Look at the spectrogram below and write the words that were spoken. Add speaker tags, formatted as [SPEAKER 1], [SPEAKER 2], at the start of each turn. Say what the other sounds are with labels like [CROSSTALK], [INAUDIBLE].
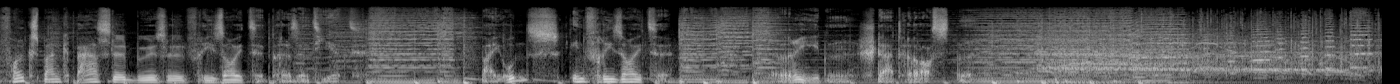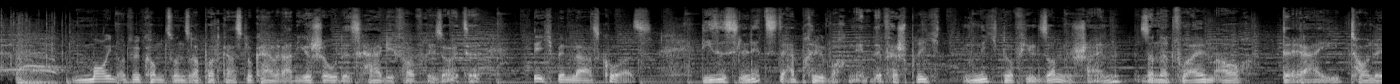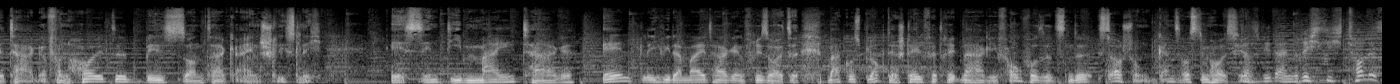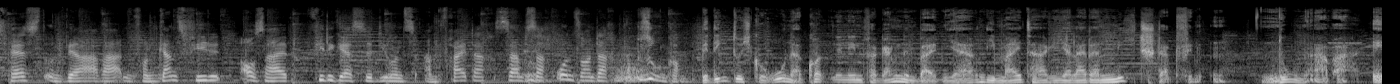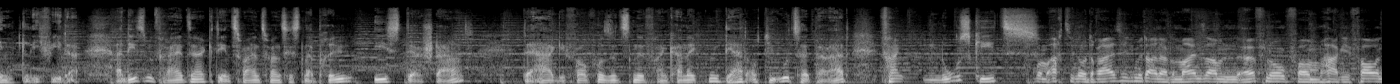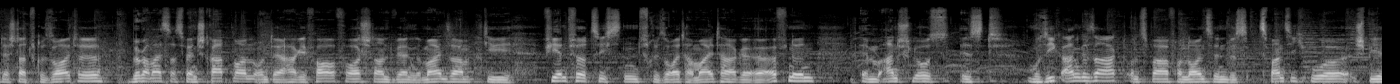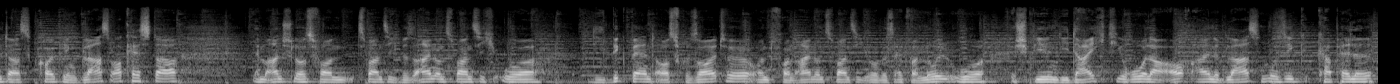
[SPEAKER 1] Volksbank Basel-Bösel Friseute präsentiert. Bei uns in Friseute. Reden statt Rosten. Moin und willkommen zu unserer Podcast-Lokalradioshow des HGV Friseute. Ich bin Lars Kors. Dieses letzte Aprilwochenende verspricht nicht nur viel Sonnenschein, sondern vor allem auch drei tolle Tage von heute bis Sonntag einschließlich. Es sind die Mai-Tage. Endlich wieder Mai-Tage in Friseute. Markus Block, der stellvertretende HGV-Vorsitzende, ist auch schon ganz aus dem Häuschen.
[SPEAKER 2] Das wird ein richtig tolles Fest und wir erwarten von ganz viel außerhalb viele Gäste, die uns am Freitag, Samstag und Sonntag besuchen kommen.
[SPEAKER 1] Bedingt durch Corona konnten in den vergangenen beiden Jahren die Mai-Tage ja leider nicht stattfinden. Nun aber endlich wieder. An diesem Freitag, den 22. April, ist der Start. Der HGV-Vorsitzende Frank Hanneken, der hat auch die Uhrzeit parat. Frank, los geht's.
[SPEAKER 3] Um 18.30 Uhr mit einer gemeinsamen Eröffnung vom HGV und der Stadt Friseute. Bürgermeister Sven Stratmann und der HGV-Vorstand werden gemeinsam die 44. Friseuter Maitage eröffnen. Im Anschluss ist Musik angesagt und zwar von 19 bis 20 Uhr spielt das Kolping Blasorchester. Im Anschluss von 20 bis 21 Uhr die Big Band aus Friseute und von 21 Uhr bis etwa 0 Uhr spielen die Deichtiroler auch eine Blasmusikkapelle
